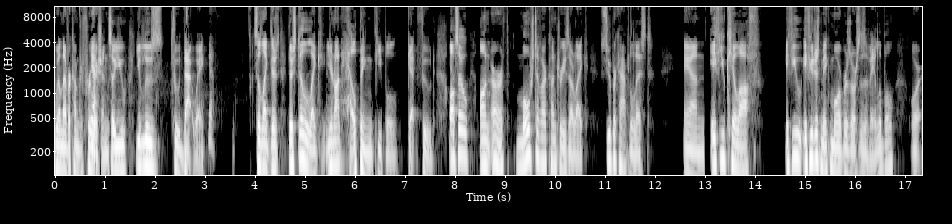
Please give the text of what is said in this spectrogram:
will never come to fruition. So you you lose food that way. Yeah. So like there's there's still like you're not helping people get food. Also on earth, most of our countries are like super capitalist and if you kill off if you if you just make more resources available or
